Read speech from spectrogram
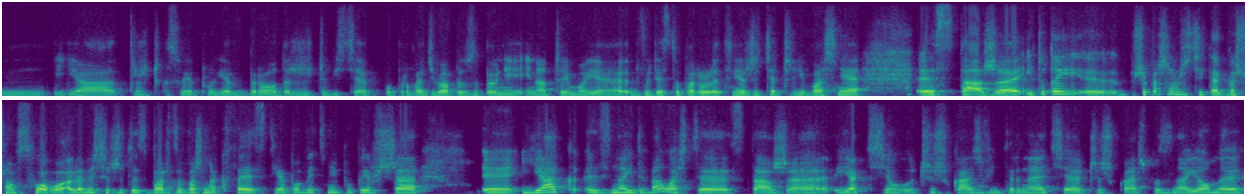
mm, ja troszeczkę sobie pluję w brodę, rzeczywiście poprowadziłaby zupełnie inaczej moje dwudziestoparoletnie życie, czyli właśnie e, staże. I tutaj, przepraszam, że Ci tak weszłam w słowo, ale myślę, że to jest bardzo ważna kwestia. Powiedz mi po pierwsze, jak znajdowałaś te staże? Jak się, czy szukałaś w internecie, czy szukałaś po znajomych?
